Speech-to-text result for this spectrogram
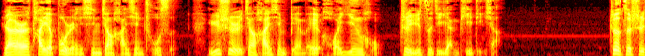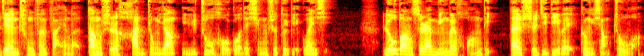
然而他也不忍心将韩信处死，于是将韩信贬为淮阴侯，置于自己眼皮底下。这次事件充分反映了当时汉中央与诸侯国的形势对比关系。刘邦虽然名为皇帝，但实际地位更像周王。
